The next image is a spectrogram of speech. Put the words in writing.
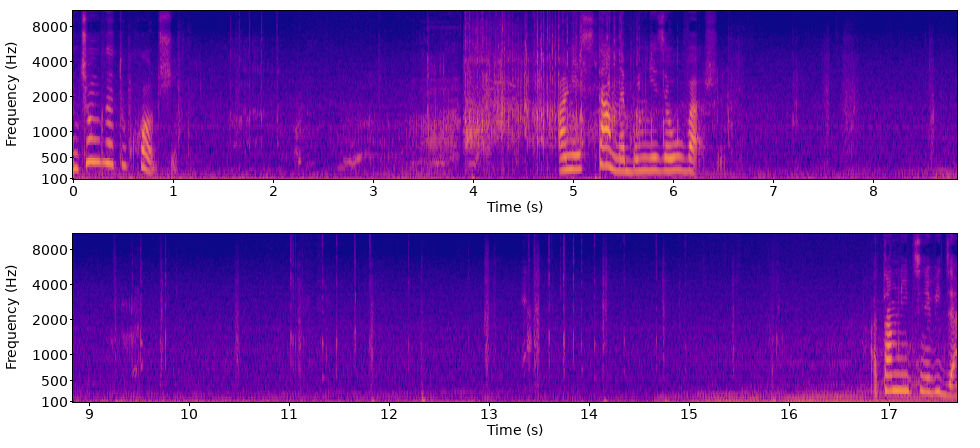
On ciągle tu chodzi. A nie stanę, bo mnie zauważy. A tam nic nie widzę.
